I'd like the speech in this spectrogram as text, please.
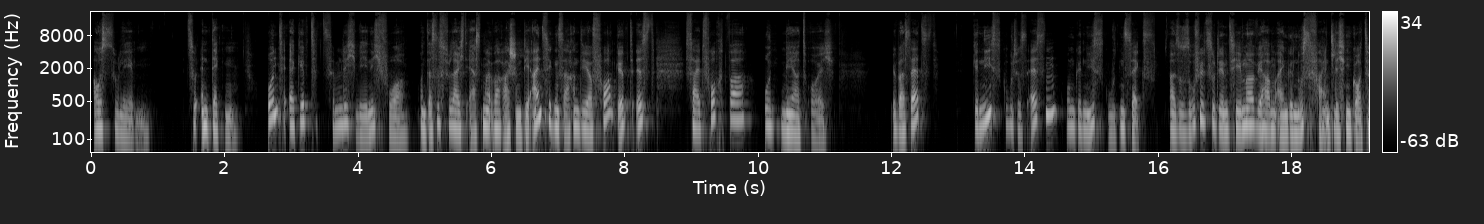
auszuleben, zu entdecken. Und er gibt ziemlich wenig vor. Und das ist vielleicht erstmal überraschend. Die einzigen Sachen, die er vorgibt, ist, seid fruchtbar und mehrt euch. Übersetzt, genießt gutes Essen und genießt guten Sex. Also so viel zu dem Thema, wir haben einen genussfeindlichen Gott.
